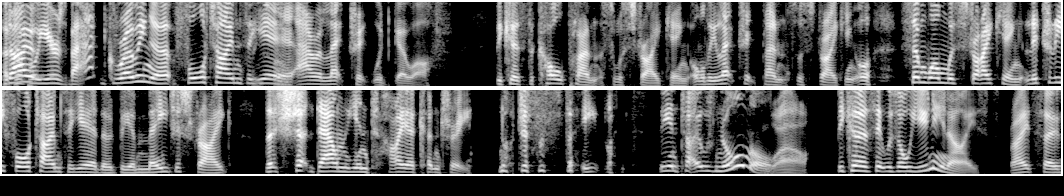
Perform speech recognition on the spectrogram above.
But I- couple years back. growing up, four times a year, our electric would go off because the coal plants were striking, or the electric plants were striking, or someone was striking. Literally four times a year, there would be a major strike that shut down the entire country, not just the state. Like the entire, it was normal Wow. because it was all unionized, right? So,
